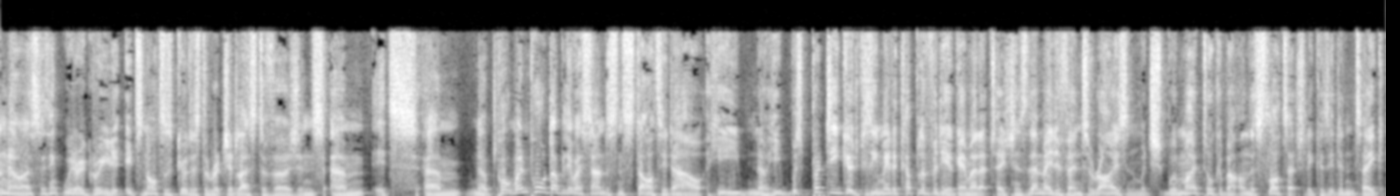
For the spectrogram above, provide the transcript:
no, as I think we're agreed, it's not as good as the Richard Lester versions. Um, it's um, no. Paul, when Paul W S Anderson started out, he no, he was pretty good because he made a couple of video game adaptations. Then made Event Horizon, which we might talk about on the slot actually, because it didn't take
